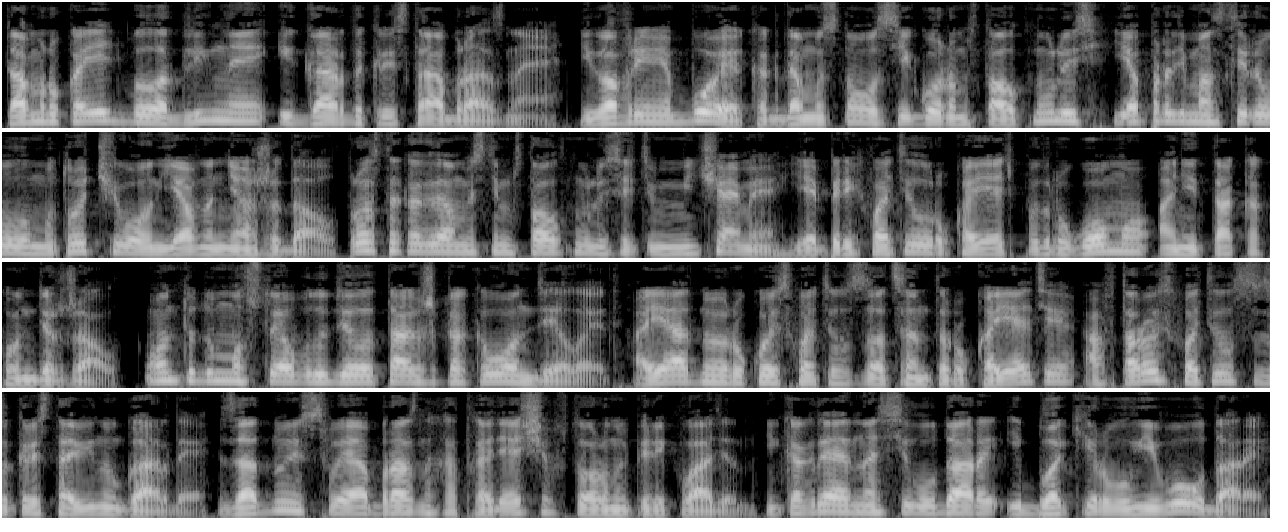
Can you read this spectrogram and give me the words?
там рукоять была длинная и гарда крестообразная. И во время боя, когда мы снова с Егором столкнулись, я продемонстрировал ему то, чего он явно не ожидал. Просто когда мы с ним столкнулись этими мечами, я перехватил рукоять по-другому, а не так, как он держал. Он-то думал, что я буду делать так же, как и он делает. А я одной рукой схватился за центр рукояти, а второй схватился за крестовину гарды, за одну из своеобразных отходящих в сторону перекладин. И когда я носил удары и блокировал его удары,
